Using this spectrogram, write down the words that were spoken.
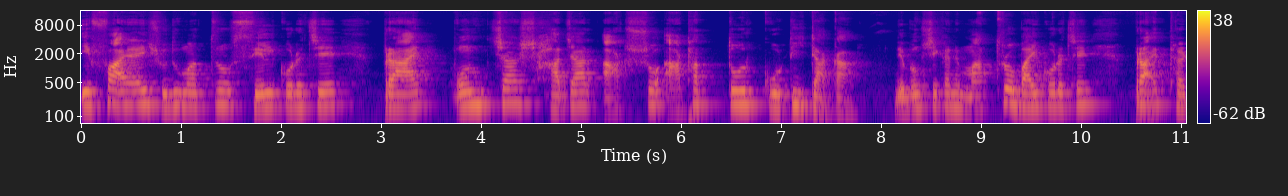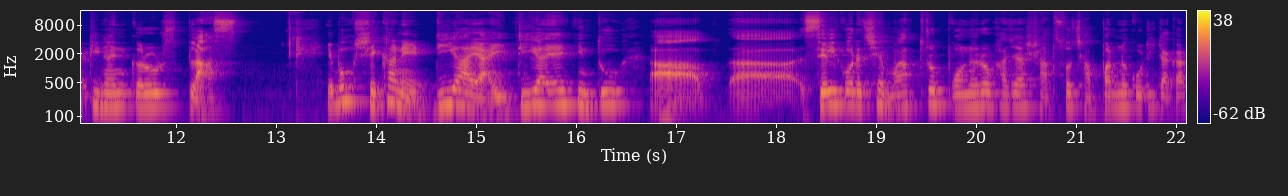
এফআইআই শুধুমাত্র সেল করেছে প্রায় পঞ্চাশ হাজার আটশো আটাত্তর কোটি টাকা এবং সেখানে মাত্র বাই করেছে প্রায় থার্টি নাইন করোড়স প্লাস এবং সেখানে ডিআইআই ডিআইআই কিন্তু সেল করেছে মাত্র পনেরো হাজার সাতশো ছাপ্পান্ন কোটি টাকার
